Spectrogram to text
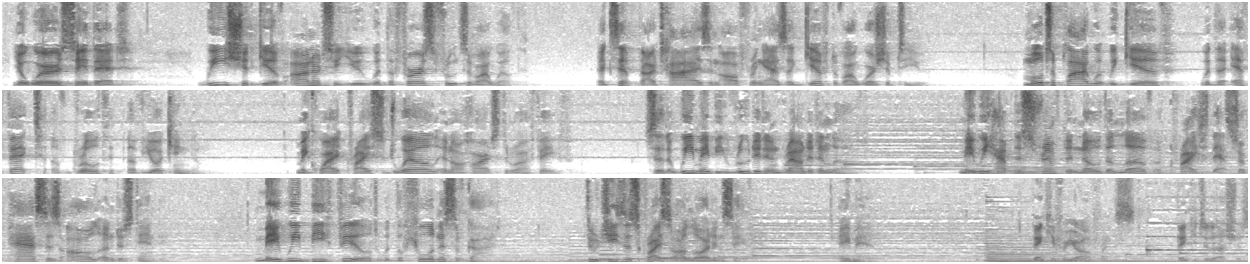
Your words say that we should give honor to you with the first fruits of our wealth, accept our tithes and offering as a gift of our worship to you. Multiply what we give with the effect of growth of your kingdom. May Christ dwell in our hearts through our faith, so that we may be rooted and grounded in love. May we have the strength to know the love of Christ that surpasses all understanding. May we be filled with the fullness of God through Jesus Christ, our Lord and Savior. Amen. Thank you for your offerings. Thank you to the ushers.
